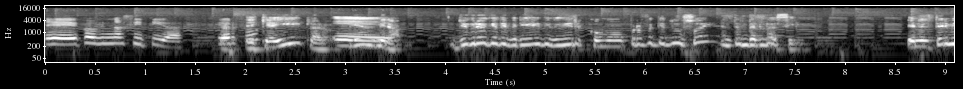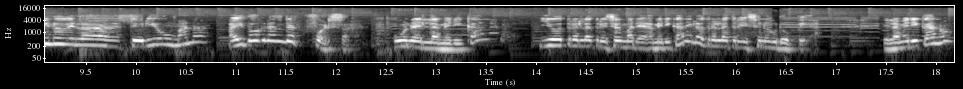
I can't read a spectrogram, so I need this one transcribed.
eh, cognitivas? claro. ¿Cierto? Es que ahí, claro, Eh, mira, yo creo que debería dividir, como profe que tú soy, entenderlo así. En el término de la teoría humana, hay dos grandes fuerzas. Una es la americana y otra es la tradición americana y la otra es la tradición europea. El americano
